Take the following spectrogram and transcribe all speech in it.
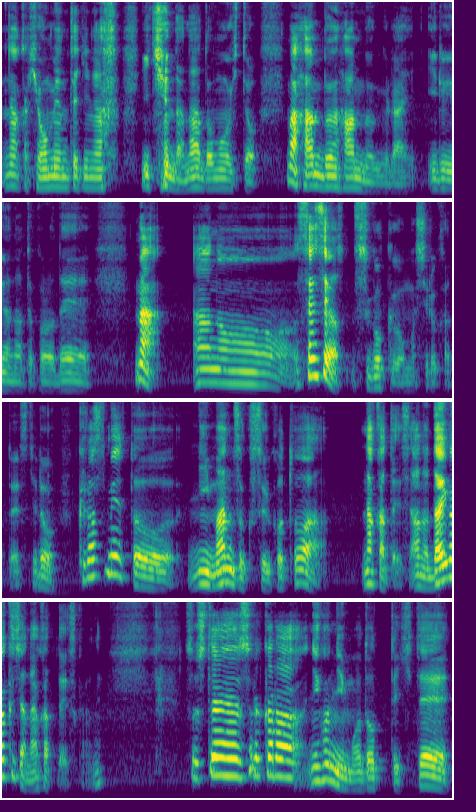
なんか表面的な 意見だなと思う人まあ半分半分ぐらいいるようなところでまああの先生はすごく面白かったですけどクラスメートに満足することはなかったですあの大学じゃなかったですからね。そしてそれから日本に戻ってきて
